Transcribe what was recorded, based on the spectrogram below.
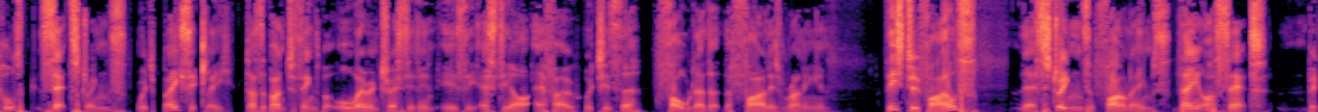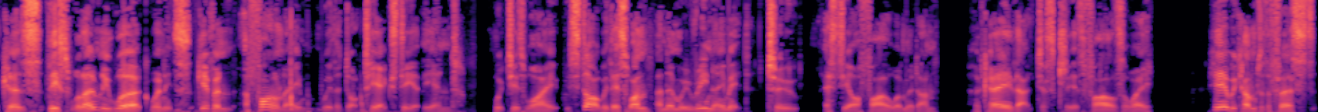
calls set strings, which basically does a bunch of things, but all we're interested in is the strfo, which is the folder that the file is running in. These two files, they're strings of file names. They are set because this will only work when it's given a file name with a .txt at the end, which is why we start with this one and then we rename it to str file when we're done. Okay, that just clears files away. Here we come to the first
